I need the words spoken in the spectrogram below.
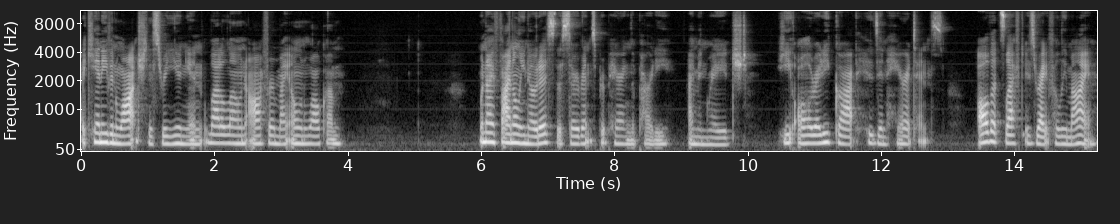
I can't even watch this reunion, let alone offer my own welcome. When I finally notice the servants preparing the party, I'm enraged. He already got his inheritance. All that's left is rightfully mine.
